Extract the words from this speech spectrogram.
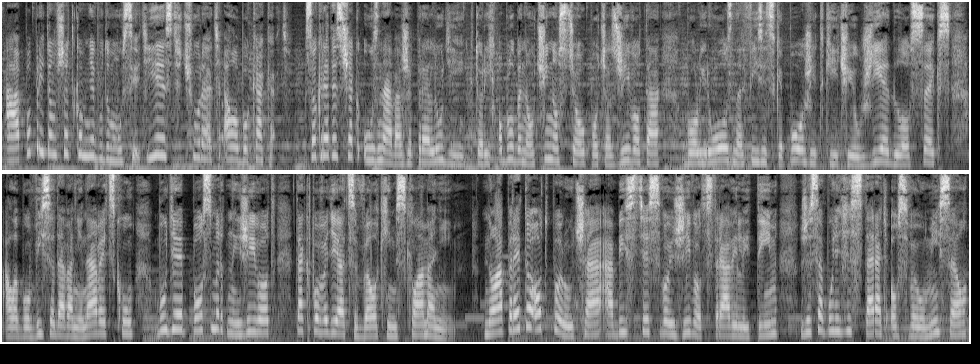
A popri tom všetkom nebudú musieť jesť, čúrať alebo kakať. Sokrates však uznáva, že pre ľudí, ktorých obľúbenou činnosťou počas života boli rôzne fyzické pôžitky, či už jedlo, sex alebo vysedávanie na vecku, bude posmrtný život tak povediac veľkým sklamaním. No a preto odporúča, aby ste svoj život strávili tým, že sa budete starať o svoju mysel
